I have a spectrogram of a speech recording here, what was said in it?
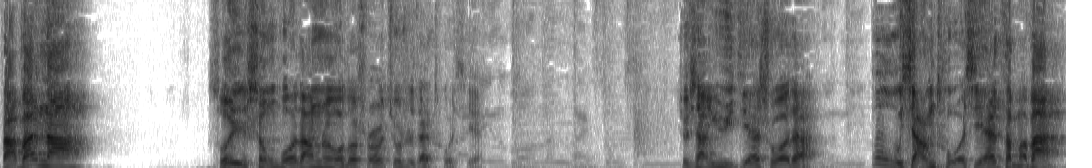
咋办呢？所以生活当中有的时候就是在妥协。就像玉洁说的，不想妥协怎么办？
